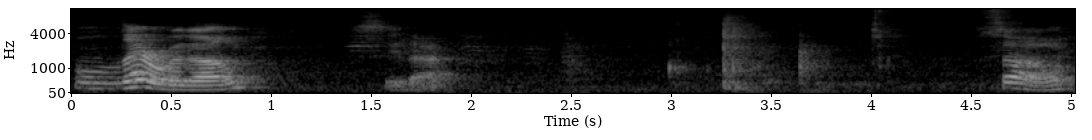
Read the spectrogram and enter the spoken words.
Well, there we go. See that? So,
